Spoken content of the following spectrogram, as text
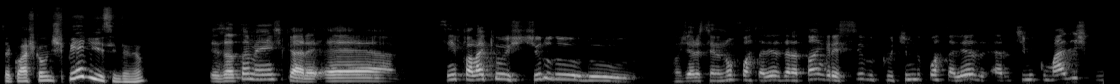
Só que eu acho que é um desperdício, entendeu? Exatamente, cara. É... Sem falar que o estilo do, do Rogério Senna no Fortaleza era tão agressivo que o time do Fortaleza era o time com mais expulsos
